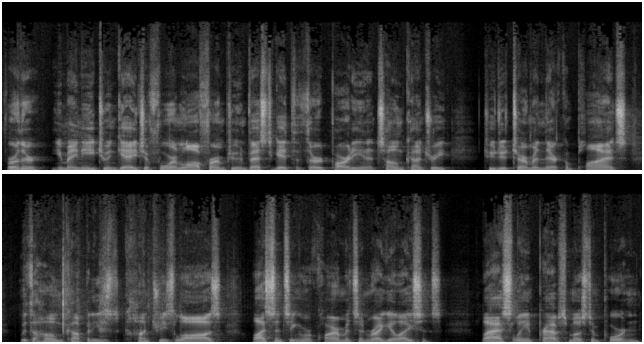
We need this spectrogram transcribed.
Further, you may need to engage a foreign law firm to investigate the third party in its home country to determine their compliance with the home company's country's laws, licensing requirements, and regulations. Lastly, and perhaps most important,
